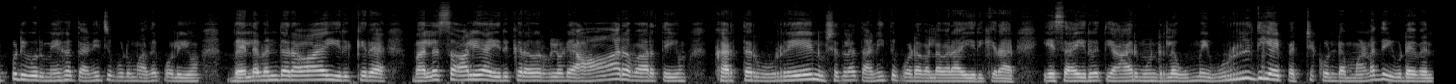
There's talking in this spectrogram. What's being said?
எப்படி ஒரு மேகம் தனிச்சு போடுமோ அதே போலையும் பலவந்தராக இருக்கிற பலசாலியாக இருக்கிறவர்களுடைய ஆற வாரத்தையும் கர்த்தர் ஒரே நிமிஷத்தில் தனித்து போட வல்லவராக இருக்கிறார். ஏசா இருபத்தி ஆறு மூன்றில் உண்மை உறுதியாய் பற்றி கொண்ட மனதை உடையவன்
